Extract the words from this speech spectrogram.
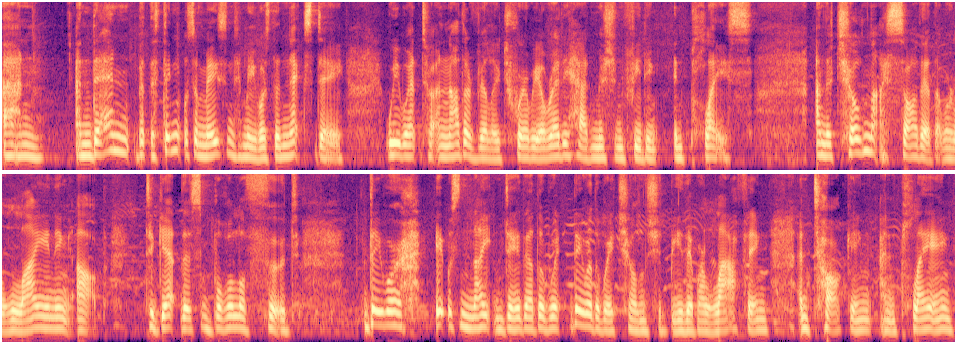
And and then, but the thing that was amazing to me was the next day we went to another village where we already had mission feeding in place. And the children that I saw there that were lining up to get this bowl of food, they were, it was night and day. They the way, they were the way children should be. They were laughing and talking and playing.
